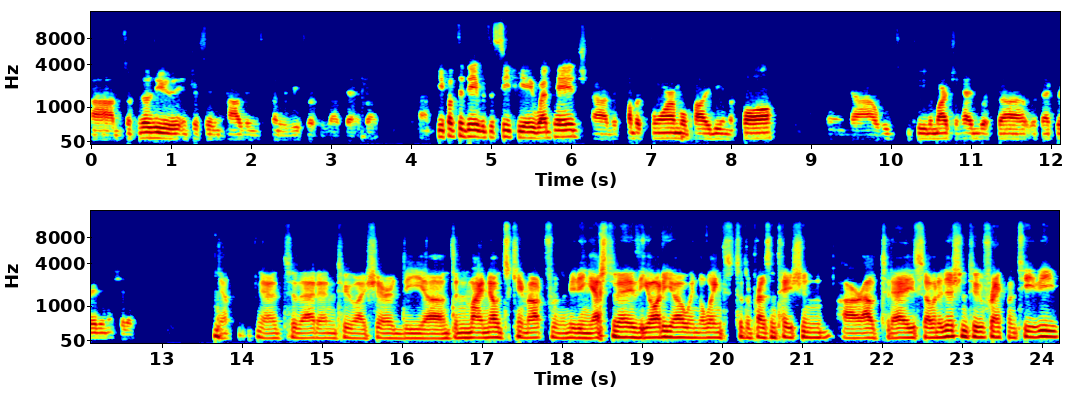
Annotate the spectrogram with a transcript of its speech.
Um, so for those of you that are interested in housing, there's plenty of resources out there. But keep up to date with the CPA webpage. Uh, the public forum will probably be in the fall, and uh, we continue to march ahead with uh, with that great initiative. Yeah, yeah, to that end too, I shared the, uh, the, my notes came out from the meeting yesterday. The audio and the links to the presentation are out today. So in addition to Franklin TV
